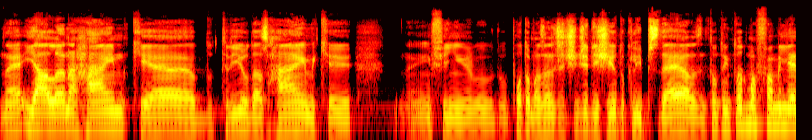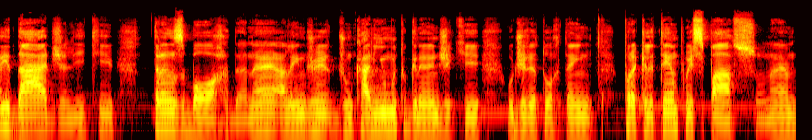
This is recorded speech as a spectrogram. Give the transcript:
né, e a Alana Haim, que é do trio das Haim, que, enfim, o, o Paul Thomas Anderson já tinha dirigido clipes delas, então tem toda uma familiaridade ali que transborda, né, além de, de um carinho muito grande que o diretor tem por aquele tempo e espaço, né,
